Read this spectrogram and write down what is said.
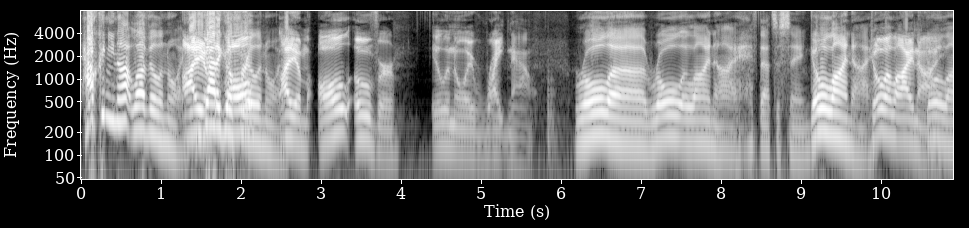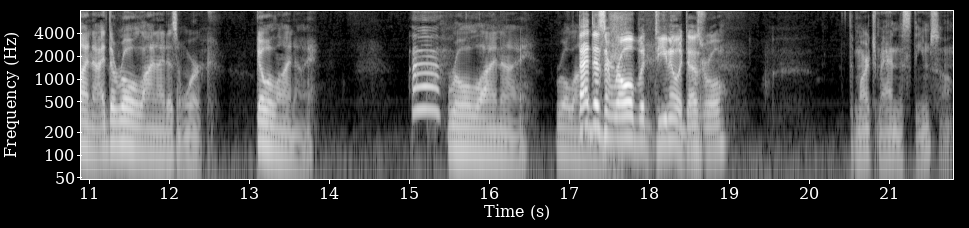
How can you not love Illinois? I you got to go all- for Illinois. I am all over Illinois right now. roll, uh, roll Illini, if that's a saying. Go Illini. Go Illini. Go Illini. The roll Illini doesn't work. Go Illini. Uh, Roll Illini. Roll Illini. that doesn't roll, but do you know what does roll? The March Madness theme song.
